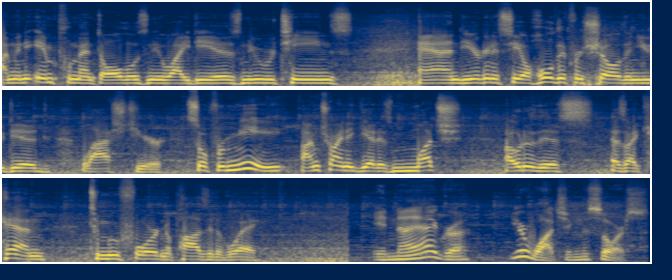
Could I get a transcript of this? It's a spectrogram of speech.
I'm going to implement all those new ideas, new routines, and you're going to see a whole different show than you did last year. So for me, I'm trying to get as much out of this as I can to move forward in a positive way. In Niagara, you're watching The Source.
